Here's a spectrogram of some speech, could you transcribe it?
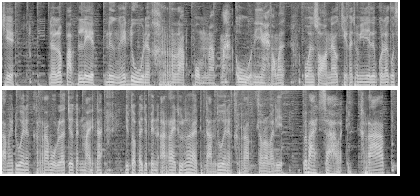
เค เดี๋ยวเราปรับเลทหนึ่งให้ดูนะครับผมนะมาอู้นี่ไงสองวันวันสอนนะโอเคใครชอบมีอย่าลืมกดไลค์กดซับให้ด้วยนะครับผมแล้วเจอกันใหม่นะยิปต่อไปจะเป็นอะไรทุนเท่าไหร่ติดตามด้วยนะครับสำหรับวันนี้บ๊ายบายสวัสดีครับ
